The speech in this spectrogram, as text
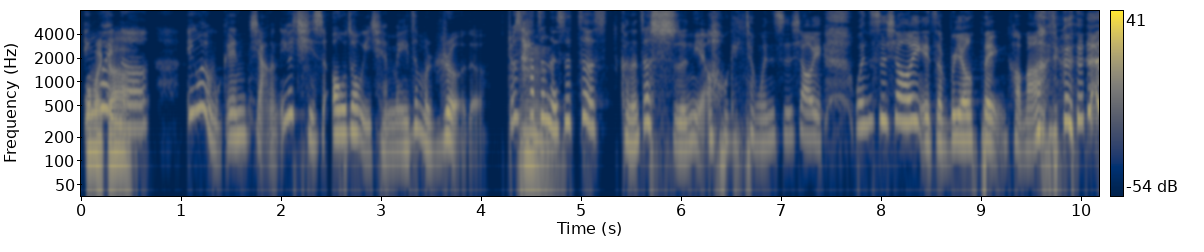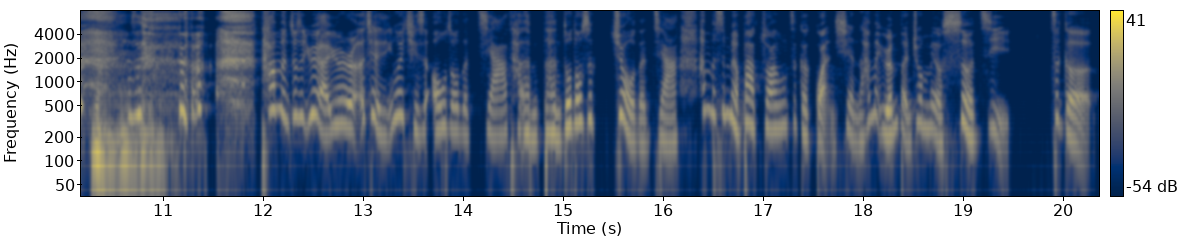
因为呢，因为我跟你讲，因为其实欧洲以前没这么热的。就是它真的是这可能这十年哦，我跟你讲温室效应，温室效应 is a real thing 好吗？就是 他们就是越来越热，而且因为其实欧洲的家，它很很多都是旧的家，他们是没有办法装这个管线的，他们原本就没有设计这个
